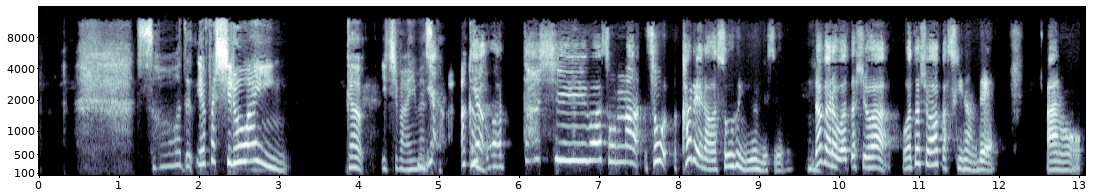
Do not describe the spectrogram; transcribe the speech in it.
そうで、やっぱ白ワインが一番合いますか？赤いや、も私はそんな、そう、彼らはそういうふうに言うんですよ。だから私は、私は赤好きなんで、あの、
